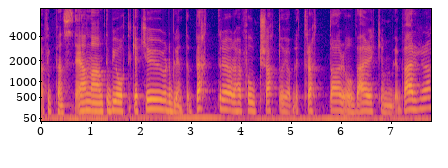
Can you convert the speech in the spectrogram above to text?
Jag fick en antibiotikakur, det blev inte bättre och det här fortsatte och jag blev tröttare och värken blev värre.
